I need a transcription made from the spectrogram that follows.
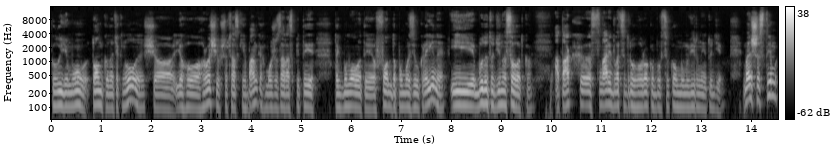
коли йому тонко натякнули, що його гроші в швейцарських банках може зараз піти, так би мовити, в фонд допомозі України, і буде тоді не солодко. А так, е, сценарій 22-го року був цілком ймовірний тоді. Менше з тим.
